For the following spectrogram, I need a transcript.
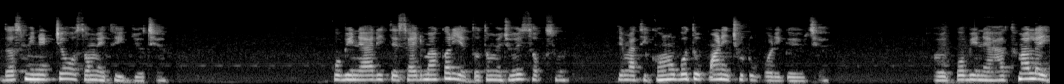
દસ મિનિટ જેવો સમય થઈ ગયો છે. કોબીને આ રીતે સાઈડમાં કરીએ તો તમે જોઈ શકશો, તેમાંથી ઘણું બધું પાણી છૂટું પડી ગયું છે. હવે કોબીને હાથમાં લઈ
